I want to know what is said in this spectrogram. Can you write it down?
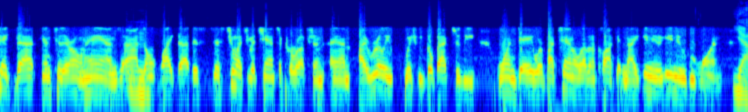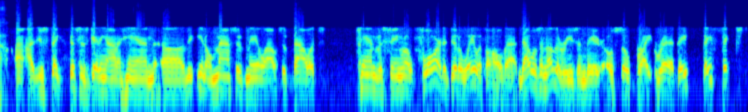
take that into their own hands. And I don't like that. There's, there's too much of a chance of corruption, and I really wish we'd go back to the one day where by 10, 11 o'clock at night, you knew you knew who won. yeah. I, I just think this is getting out of hand. Uh, the, you know, massive mail outs of ballots, canvassing. Well, Florida did away with all that. That was another reason they're oh, so bright red. They they fixed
